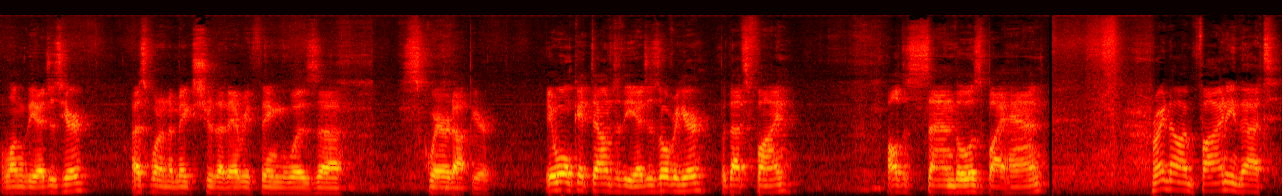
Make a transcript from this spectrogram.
along the edges here. I just wanted to make sure that everything was uh, squared up here. It won't get down to the edges over here, but that's fine. I'll just sand those by hand. Right now I'm finding that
